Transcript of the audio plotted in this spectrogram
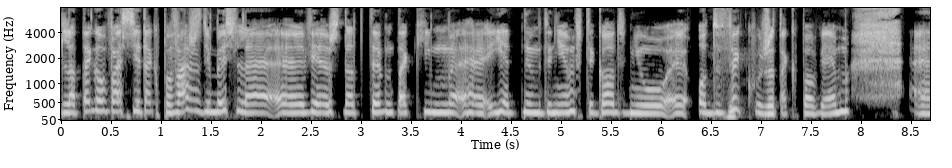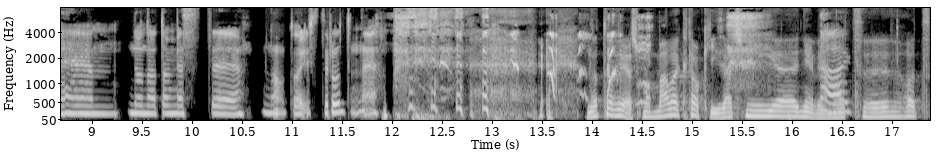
dlatego właśnie tak poważnie myślę, e, wiesz, nad tym takim e, jednym dniem w tygodniu e, odwyku, że tak powiem. No natomiast, no to jest trudne. No to wiesz, małe kroki. Zacznij, e, nie wiem, tak. od, e, od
